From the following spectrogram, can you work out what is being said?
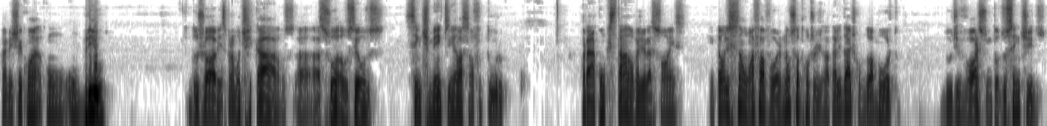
vai mexer com, a, com um brilho dos jovens para modificar os, a, a sua, os seus sentimentos em relação ao futuro, para conquistar novas gerações. Então eles são a favor não só do controle de natalidade, como do aborto, do divórcio em todos os sentidos.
